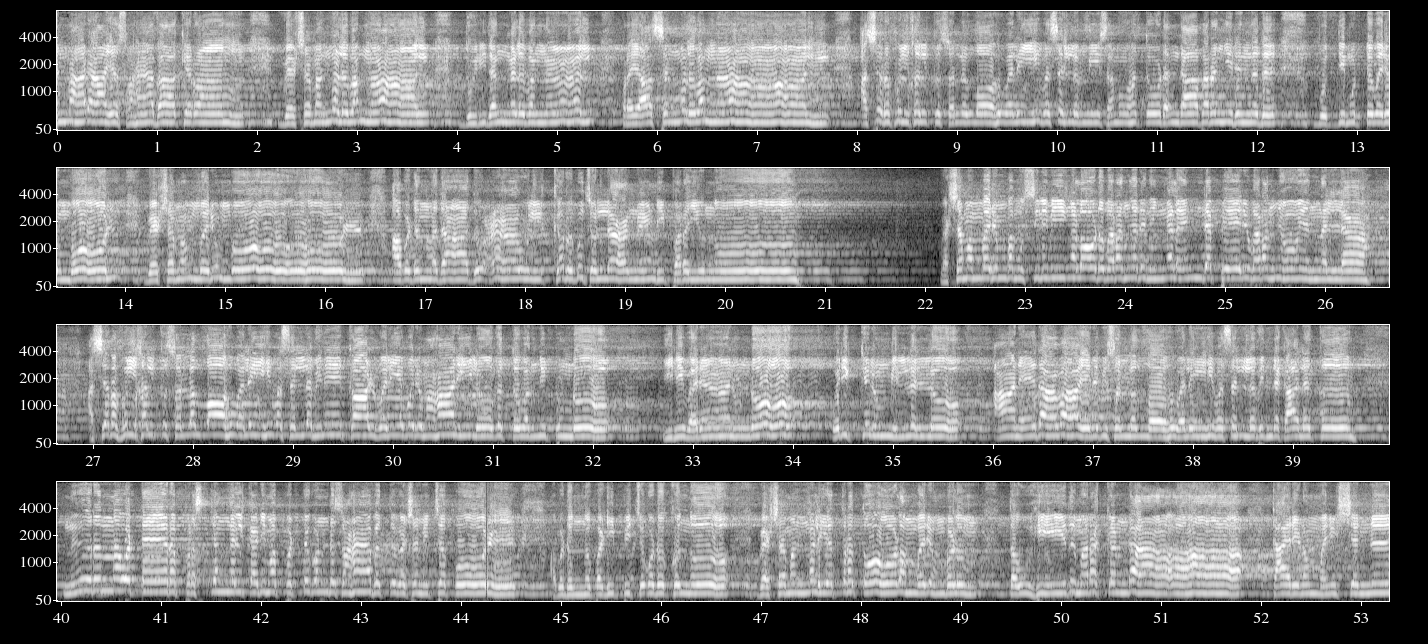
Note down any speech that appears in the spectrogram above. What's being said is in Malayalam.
മഹാന്മാരായ സഹാബാക്കിറാം വിഷമങ്ങൾ വന്നാൽ ദുരിതങ്ങൾ വന്നാൽ പ്രയാസങ്ങൾ വന്നാൽ. അഷ്റഫുൽ ഖൽക്ക് സല്ലല്ലാഹു അലൈഹി വസല്ലം ഈ സമൂഹത്തോട് എന്താ പറഞ്ഞിരുന്നത്? ബുദ്ധിമുട്ട് വരുമ്പോൾ വിഷമം വരുമ്പോൾ അവിടുന്ന് കർബ് ചൊല്ലാൻ വേണ്ടി പറയുന്നു. വിഷമം വരുമ്പോ മുസ്ലിമീങ്ങളോട് പറഞ്ഞത് നിങ്ങൾ എന്റെ പേര് പറഞ്ഞോ എന്നല്ല. അഷറഫുൽ ഖൽക്ക് സല്ലല്ലാഹു അലൈഹി വസല്ലമിനേക്കാൾ വലിയ ഒരു മഹാൻ ഈ ലോകത്ത് വന്നിട്ടുണ്ടോ? ഇനി വരാനുണ്ടോ? ഒരിക്കലും ഇല്ലല്ലോ. ആ നേതാവായ നബി സല്ലല്ലാഹു അലൈഹി വസല്ലമിന്റെ കാലത്ത് നീറുന്ന ഒട്ടേറെ പ്രശ്നങ്ങൾ കടിമപ്പെട്ടുകൊണ്ട് സഹാബത്ത് വിഷമിച്ചപ്പോൾ അവിടുന്ന് പഠിപ്പിച്ചു കൊടുക്കുന്നു. വിഷമങ്ങൾ എത്രത്തോളം വരുമ്പോഴും തൗഹീദ് മറക്കണ്ട. കാരണം മനുഷ്യന്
